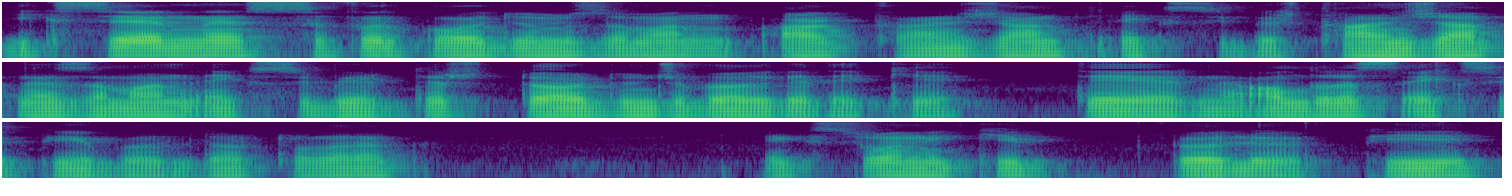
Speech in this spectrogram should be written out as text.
x yerine 0 koyduğumuz zaman arc tanjant eksi 1. Tanjant ne zaman? Eksi 1'dir. Dördüncü bölgedeki değerini alırız. Eksi pi bölü 4 olarak. Eksi 12 bölü pi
